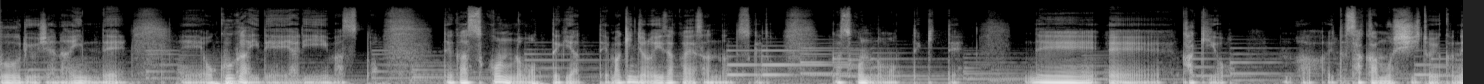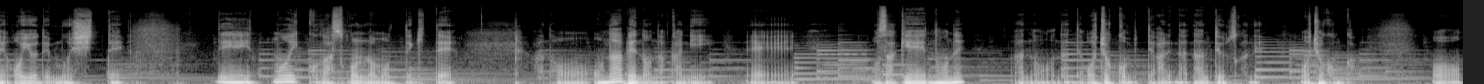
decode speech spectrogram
風流じゃないんで、えー、屋外でやりますと。で、ガスコンロ持ってきやって、まあ近所の居酒屋さんなんですけど、ガスコンロ持ってきて、で、えー、牡蠣をまあ、酒蒸しというかね、お湯で蒸して、で、もう一個ガスコンロ持ってきて、お鍋の中に、えー、お酒のね、あの、なんて、おちょこみってあれな、なんていうんですかね、おちょこか、を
